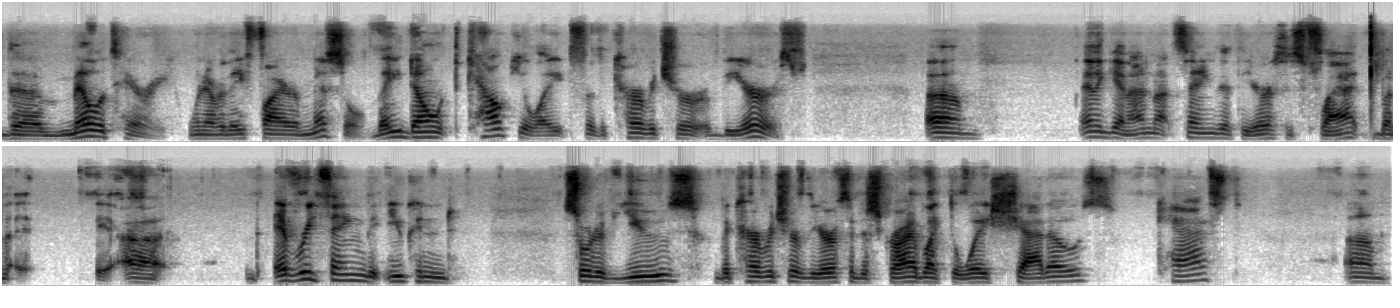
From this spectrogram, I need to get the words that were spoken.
the military whenever they fire a missile they don't calculate for the curvature of the earth. Um, and again i'm not saying that the earth is flat but uh, everything that you can sort of use the curvature of the earth to describe like the way shadows cast um,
